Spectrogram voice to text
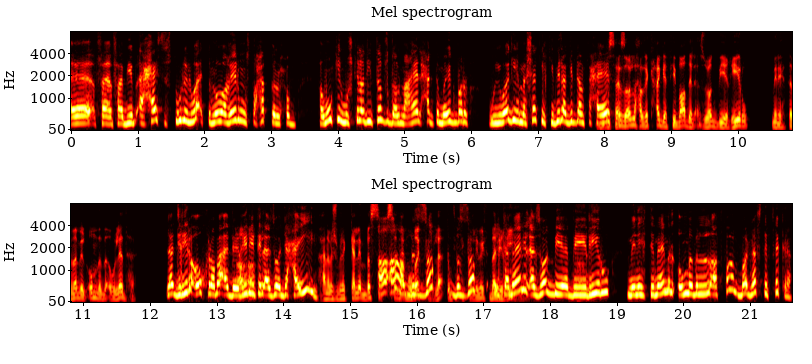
آه، ف- فبيبقى حاسس طول الوقت إن هو غير مستحق للحب. فممكن المشكلة دي تفضل معاه لحد ما يكبر ويواجه مشاكل كبيرة جدا في بس حياته عايز أقول لحضرتك حاجة في بعض الأزواج بيغيروا من اهتمام الأم بأولادها. لا دي غيرة أخرى بقى دي آه، غيرة آه. الأزواج دي حقيقي. إحنا مش بنتكلم بس في آه سن آه مبكر لا بالظبط. في كمان الأزواج بي- بيغيروا من اهتمام الأم بالأطفال نفس الفكرة.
